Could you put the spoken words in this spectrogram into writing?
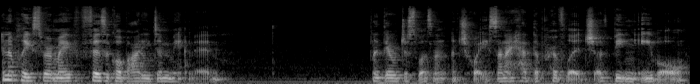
in a place where my physical body demanded. Like there just wasn't a choice, and I had the privilege of being able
